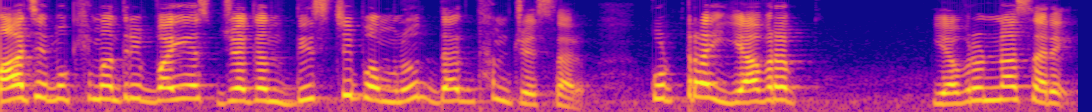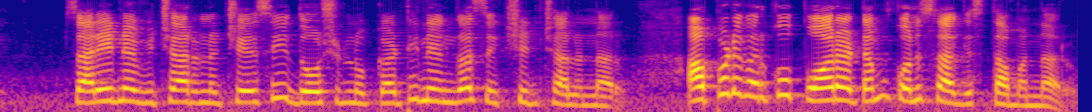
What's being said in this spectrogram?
మాజీ ముఖ్యమంత్రి వైఎస్ జగన్ దిష్టి బొమ్మను దగ్ధం చేశారు. కుట్ర ఎవర ఎవరున్నా సరే సరైన విచారణ చేసి దోషులను కఠినంగా శిక్షించాలన్నారు. అప్పటి వరకు పోరాటం కొనసాగిస్తామన్నారు.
